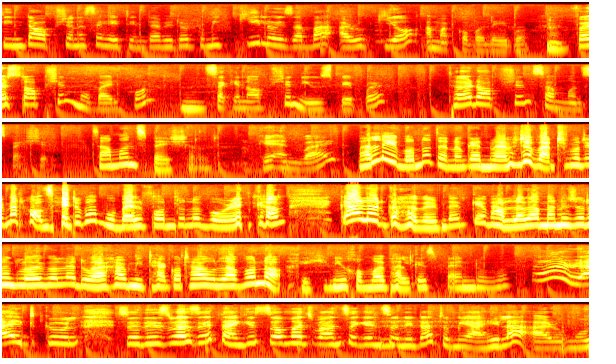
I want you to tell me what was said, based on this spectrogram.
তিনিটা অপশ্যন আছে সেই তিনিটাৰ ভিতৰত তুমি কি লৈ যাবা আৰু কিয় আমাক ক'ব লাগিব। First option mobile phone second option newspaper third option salmon special salmon special ভাল লাগিব ন তেনেকুৱা এনভাইৰমেণ্টৰ বাথৰুমত ইমান সজাই থকা মোবাইল ফোনটো লৈ বৰে কাম। কাৰ লগত কথা পাতিম? তাতকৈ ভাল লগা মানুহজনক লৈ গ'লে দুআষাৰ মিঠা কথা ওলাব ন? সেইখিনি সময় ভালকৈ স্পেণ্ড হ'ব। Right cool show' this was it thank you so' much one second Sunita তুমি আহিলা আৰু মোৰ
